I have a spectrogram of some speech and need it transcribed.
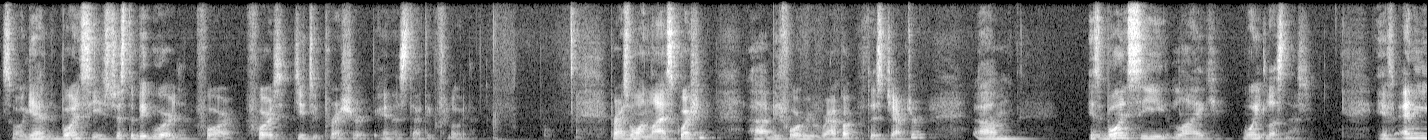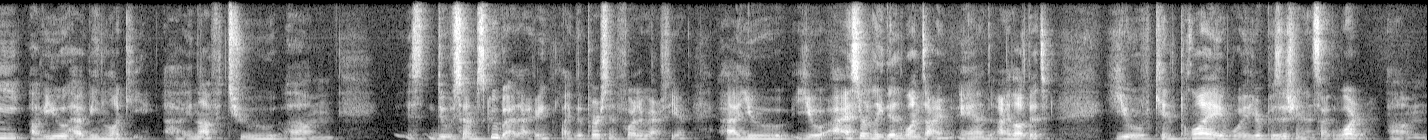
So again, buoyancy is just a big word for force due to pressure in a static fluid. Perhaps one last question uh, before we wrap up this chapter. Um, is buoyancy like weightlessness? If any of you have been lucky uh, enough to um, do some scuba diving, like the person photographed here, uh, you you I certainly did one time and I loved it. You can play with your position inside the water. Um,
